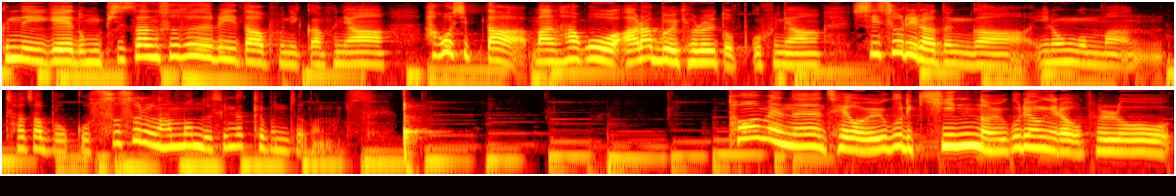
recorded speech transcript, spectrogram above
근데 이게 너무 비싼 수술이다 보니까 그냥 하고 싶다만 하고 알아볼 겨를도 없고 그냥 시술이라든가 이런 것만 찾아보고 수술은 한 번도 생각해 본 적은 없어요 처음에는 제가 얼굴이 긴 얼굴형이라고 별로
